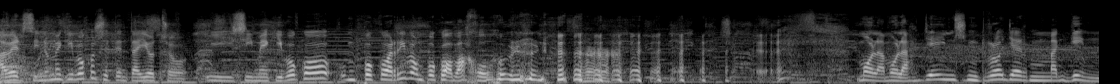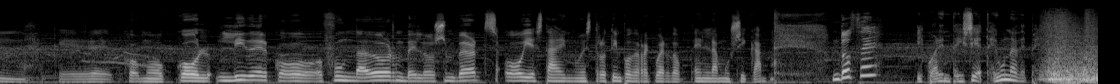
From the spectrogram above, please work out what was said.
A ver, si no me equivoco, 78. Y si me equivoco, un poco arriba, un poco abajo. mola, mola. James Roger McGinn, que como co-líder, cofundador de los Birds, hoy está en nuestro tiempo de recuerdo en la música. 12 y 47, una de pena.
